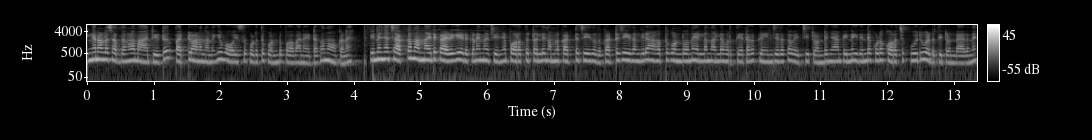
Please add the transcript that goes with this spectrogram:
ഇങ്ങനെയുള്ള ശബ്ദങ്ങൾ മാറ്റിയിട്ട് പറ്റുവാണെന്നുണ്ടെങ്കിൽ വോയിസ് കൊടുത്ത് കൊണ്ടുപോകാനായിട്ടൊക്കെ നോക്കണേ. പിന്നെ ഞാൻ ചക്ക നന്നായിട്ട് കഴുകി എടുക്കണമെന്ന് വെച്ച് കഴിഞ്ഞാൽ പുറത്തിട്ടല്ലേ നമ്മൾ കട്ട് ചെയ്തത്. കട്ട് ചെയ്തെങ്കിൽ അകത്ത് കൊണ്ടുവന്ന് എല്ലാം നല്ല വൃത്തിയായിട്ടൊക്കെ ക്ലീൻ ചെയ്തൊക്കെ വെച്ചിട്ടുണ്ട്. ഞാൻ പിന്നെ ഇതിന്റെ കൂടെ കുറച്ച് കുരു എടുത്തിട്ടുണ്ടായിരുന്നു.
